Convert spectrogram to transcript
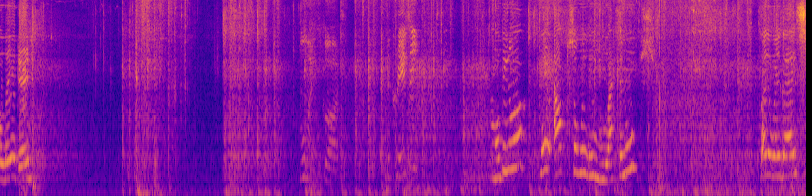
Oh, they did. Oh my god. They're crazy? Oh, they are. They're absolutely us. By the way, guys,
